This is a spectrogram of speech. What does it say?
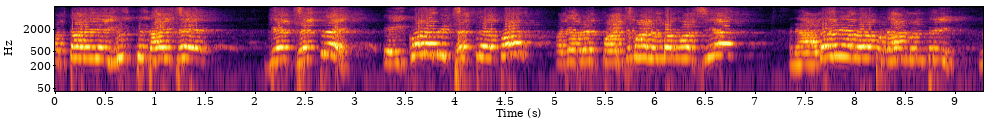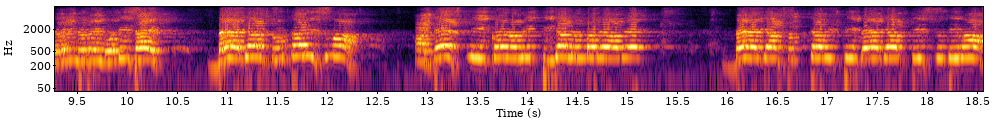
અત્યારે જે યુદ્ધ થાય છે, જે ક્ષેત્રે, એ ઇકોનોમી ક્ષેત્રે પણ આજે આપણે પાંચમા નંબરમાં છીએ. અને આદરણીય પ્રધાનમંત્રી નરેન્દ્રભાઈ મોદી સાહેબ, બે હજાર સુડતાલીસમાં આ દેશની ઇકોનોમી ત્રીજા નંબરે આવે. બે હજાર સત્યાવીસથી બે હજાર ત્રીસ સુધીમાં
